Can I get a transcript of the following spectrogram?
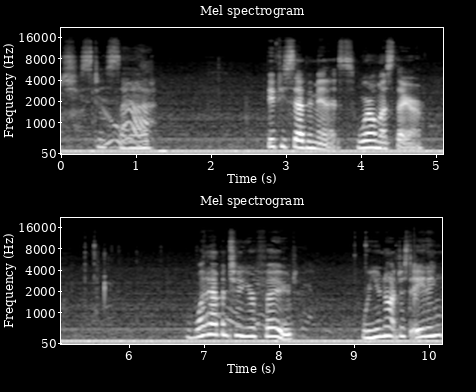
She's still sad. 57 minutes. We're almost there. What happened to your food? Were you not just eating?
